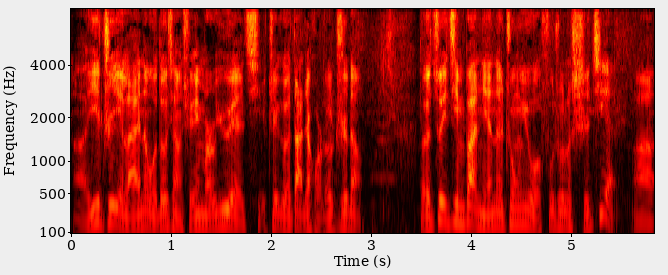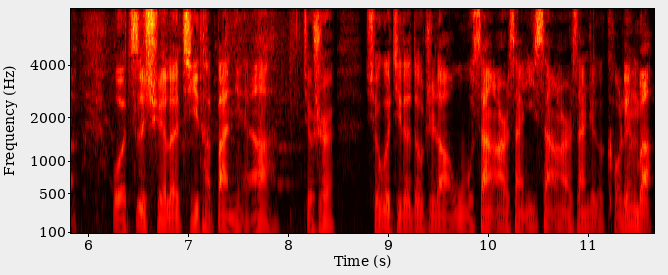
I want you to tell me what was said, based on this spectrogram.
啊，一直以来呢，我都想学一门乐器，这个大家伙都知道。呃，最近半年呢，终于我付出了实践啊，我自学了吉他半年啊，就是学过吉他都知道五三二三一三二三这个口令吧，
